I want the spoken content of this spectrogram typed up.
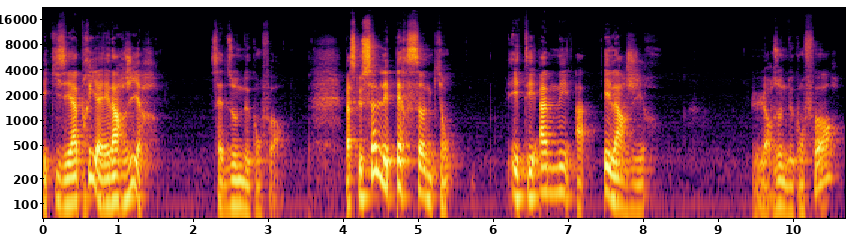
et qu'ils aient appris à élargir cette zone de confort. Parce que seules les personnes qui ont été amenées à élargir leur zone de confort,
